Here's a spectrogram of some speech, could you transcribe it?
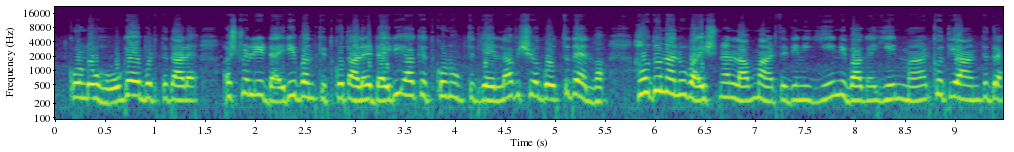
ಎತ್ಕೊಂಡು ಹೋಗೇ ಬಿಡ್ತಿದ್ದಾಳೆ. ಅಷ್ಟರಲ್ಲಿ ಡೈರಿ ಬಂದು ಕಿತ್ಕೋತಾಳೆ. ಡೈರಿ ಯಾಕೆ ಎತ್ಕೊಂಡು ಹೋಗ್ತಿದ್ಯಾ? ಎಲ್ಲ ವಿಷಯ ಗೊತ್ತಿದೆ ಅಲ್ವಾ? ಹೌದು, ನಾನು ವೈಷ್ಣ ಲವ್ ಮಾಡ್ತಿದ್ದೀನಿ. ಏನು ಇವಾಗ? ಏನು ಮಾಡ್ಕೋತೀಯ ಅಂತಿದ್ರೆ,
